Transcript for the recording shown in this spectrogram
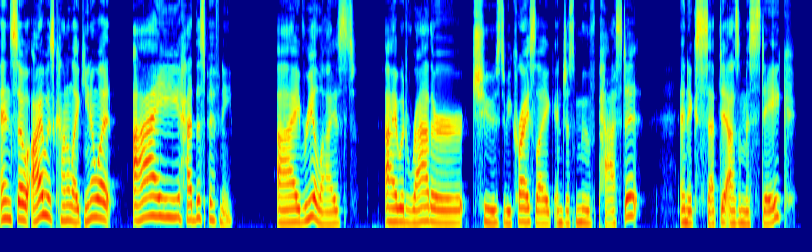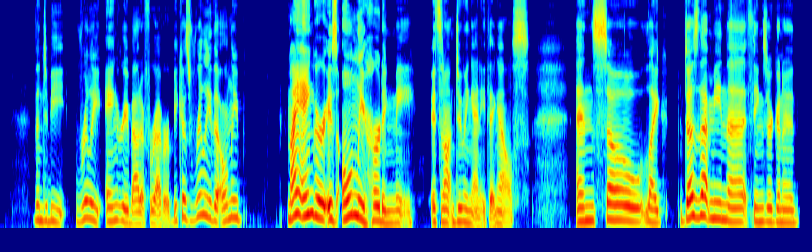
And so I was kind of like, you know what? I had this epiphany. I realized I would rather choose to be Christ like and just move past it and accept it as a mistake than to be really angry about it forever. Because really, the only my anger is only hurting me, it's not doing anything else. And so, like, does that mean that things are gonna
